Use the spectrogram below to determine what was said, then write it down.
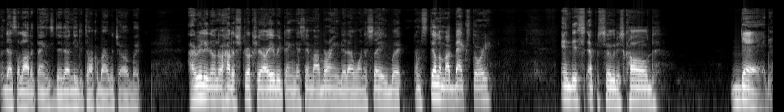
that's a lot of things that I need to talk about with y'all. But I really don't know how to structure everything that's in my brain that I want to say. But I'm still on my backstory, and this episode is called dad.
